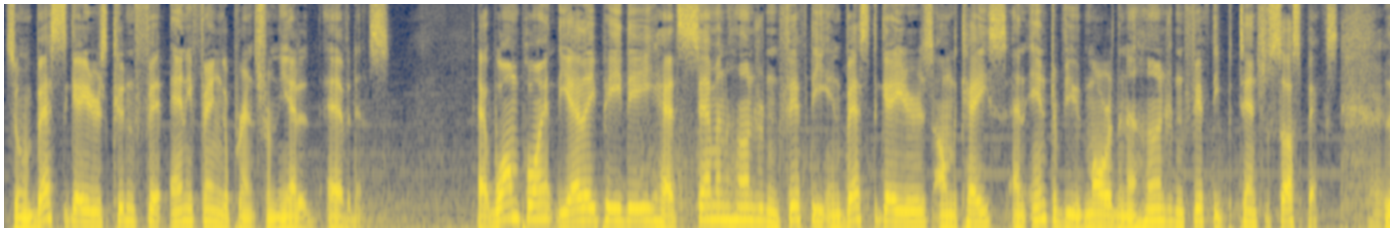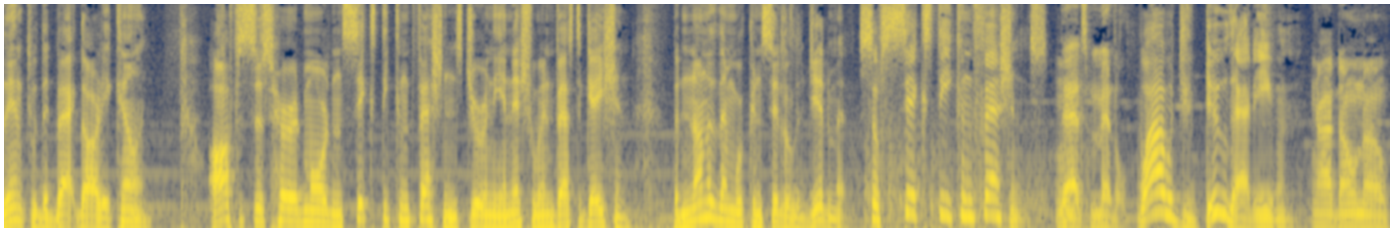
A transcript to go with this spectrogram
so investigators couldn't fit any fingerprints from the ed- evidence. At one point, the LAPD had 750 investigators on the case and interviewed more than 150 potential suspects linked with the Black Dahlia killing. Officers heard more than 60 confessions during the initial investigation, but none of them were considered legitimate. So 60 confessions. Mm. That's mental. Why would you do that even? I don't know.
